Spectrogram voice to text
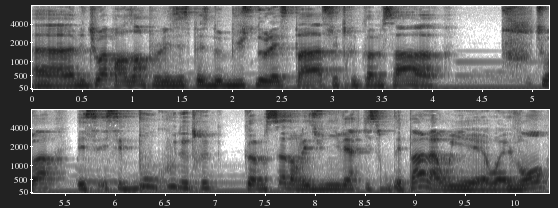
Mais tu vois, par exemple, les espèces de bus de l'espace, les trucs comme ça, tu vois, et c'est beaucoup de trucs comme ça dans les univers qui sont dépeints, là où, où elles vont,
